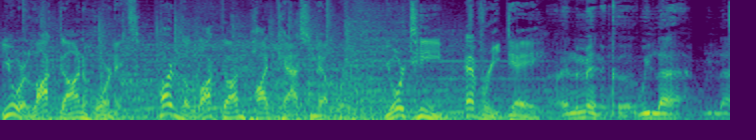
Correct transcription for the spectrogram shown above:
You are Locked On Hornets, part of the Locked On Podcast Network. Your team every day. Uh, in a minute, cuz we live. We live.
